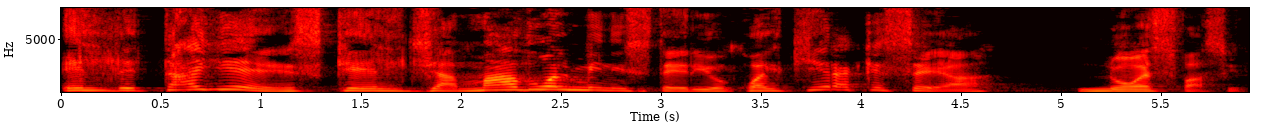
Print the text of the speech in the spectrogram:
El detalle es que el llamado al ministerio, cualquiera que sea, no es fácil.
